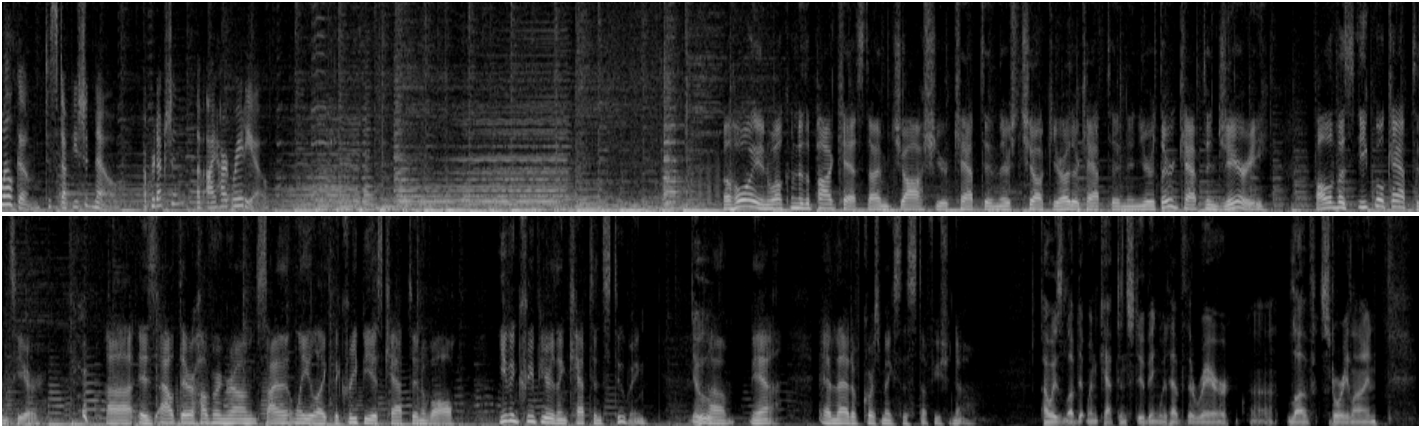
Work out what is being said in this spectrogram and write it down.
Welcome to Stuff You Should Know, a production of iHeartRadio. Ahoy and welcome to the podcast. I'm Josh, your captain. There's Chuck, your other captain, and your third captain, Jerry. All of us equal captains here. uh, is out there hovering around silently like the creepiest captain of all. Even creepier than Captain Stubing. Ooh. Um, yeah. And that, of course, makes this stuff you should know. I always loved it when Captain Stubing would have the rare uh, love storyline.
